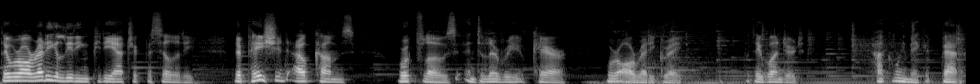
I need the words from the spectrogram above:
They were already a leading pediatric facility. Their patient outcomes, workflows, and delivery of care were already great. But they wondered, how can we make it better?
